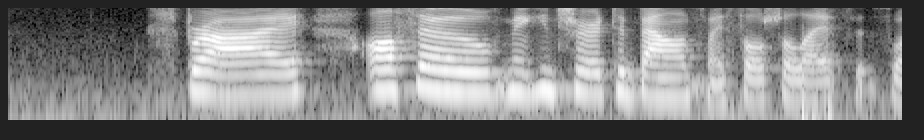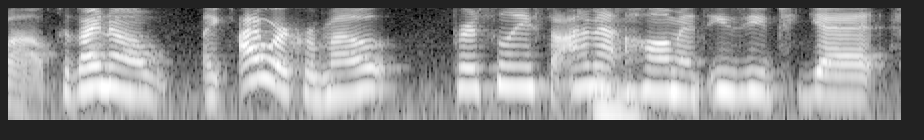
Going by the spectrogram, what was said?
spry. Also making sure to balance my social life as well. Because I know, like, I work remote personally, so I'm at mm-hmm. home and it's easy to get,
